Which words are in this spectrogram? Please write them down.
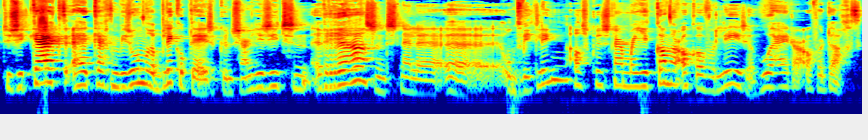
Dus je kijkt, hij krijgt een bijzondere blik op deze kunstenaar. Je ziet zijn razendsnelle uh, ontwikkeling als kunstenaar. Maar je kan er ook over lezen, hoe hij daarover dacht.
